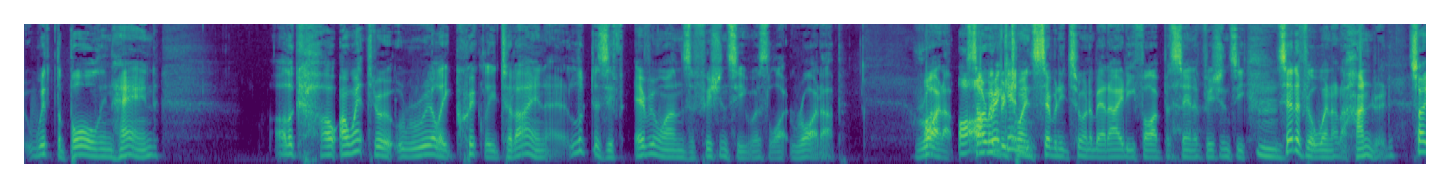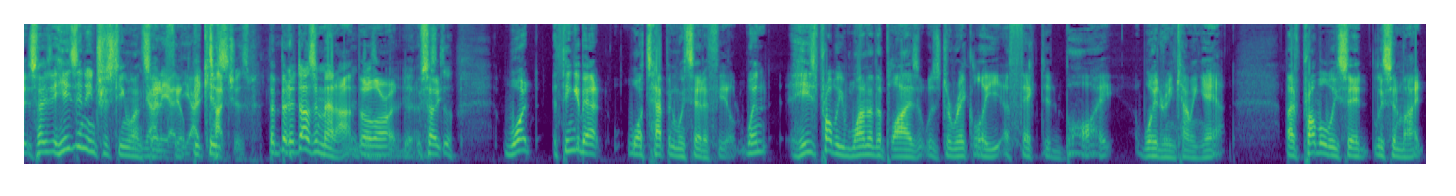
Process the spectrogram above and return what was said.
with the ball in hand. Oh, look, I I went through it really quickly today, and it looked as if everyone's efficiency was like right up. Right I- up. I- I Somewhere reckon- between 72 and about 85% efficiency. Hmm. Setterfield went at 100. So, so here's an interesting one, Setterfield, because touches. but but it doesn't matter. It doesn't All right, matter, yeah. So, Still- what think about what's happened with Setterfield when he's probably one of the players that was directly affected by Weitering coming out. They've probably said, "Listen, mate,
